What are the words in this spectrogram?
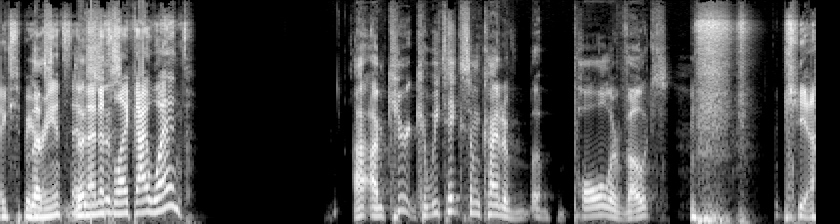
experienced, and let's then it's just- like I went. I, I'm curious. Can we take some kind of uh, poll or vote Yeah,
